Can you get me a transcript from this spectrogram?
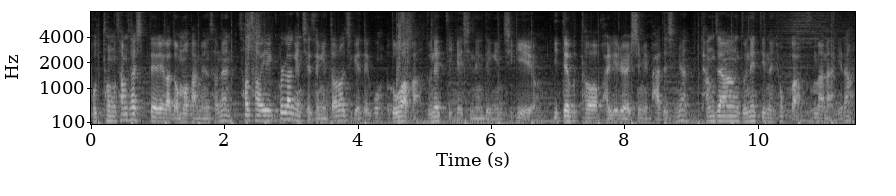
보통 3, 40대가 넘어가면서는 서서히 콜라겐 재생이 떨어지게 되고 노화가 눈에 띄게 진행되는 시기예요. 이때부터 관리를 열심히 받으시면 당장 눈에 띄는 효과뿐만 아니라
